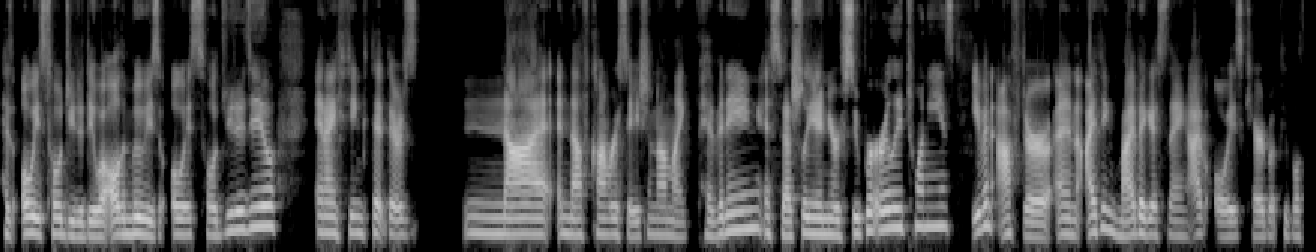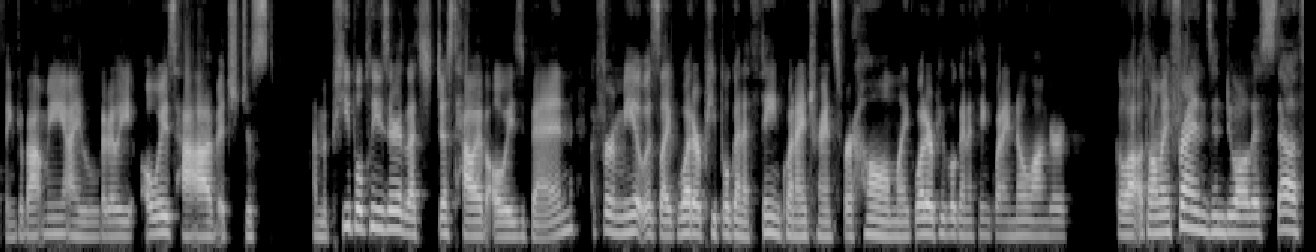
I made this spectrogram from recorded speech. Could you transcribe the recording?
has always told you to do, what all the movies always told you to do. And I think that there's not enough conversation on like pivoting, especially in your super early 20s, even after. And I think my biggest thing, I've always cared what people think about me. I literally always have. It's just I'm a people pleaser. That's just how I've always been. For me, it was like, what are people going to think when I transfer home? Like, what are people going to think when I no longer go out with all my friends and do all this stuff?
